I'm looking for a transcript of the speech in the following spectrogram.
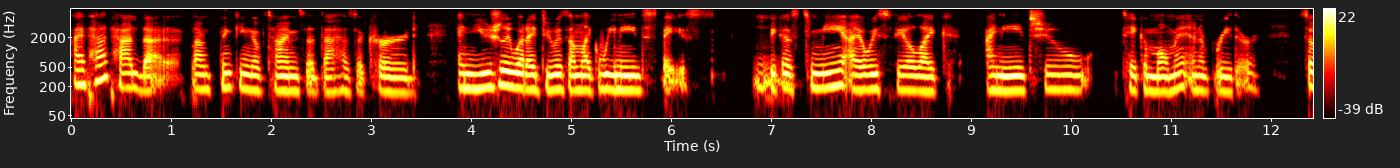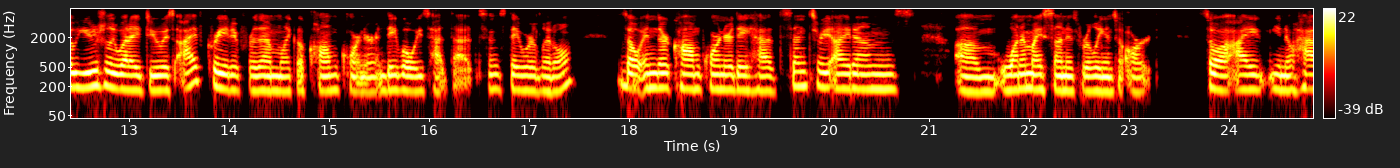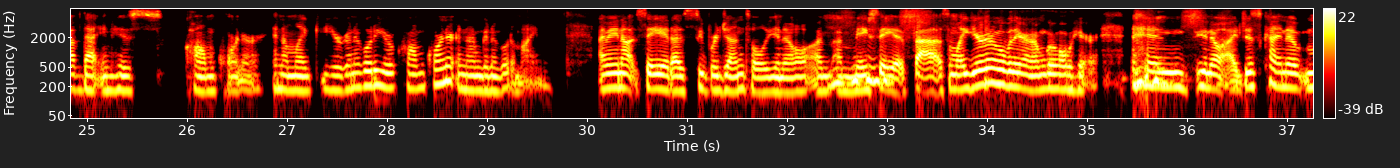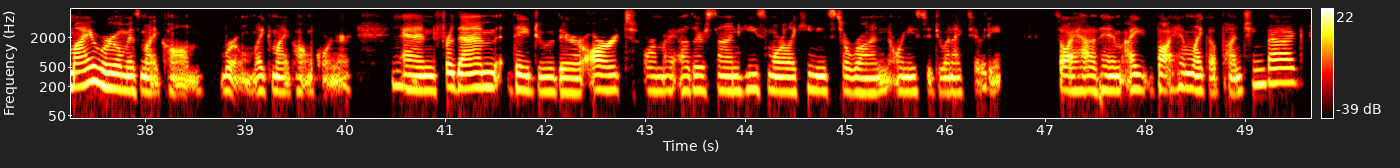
I've had had that. I'm thinking of times that that has occurred, and usually what I do is I'm like, we need space, mm. because to me, I always feel like I need to take a moment and a breather so usually what I do is I've created for them like a calm corner and they've always had that since they were little. Mm-hmm. So in their calm corner they have sensory items. Um, one of my son is really into art. So I, you know, have that in his calm corner and i'm like you're going to go to your calm corner and i'm going to go to mine i may not say it as super gentle you know I'm, i may say it fast i'm like you're going to go over there and i'm going over here and you know i just kind of my room is my calm room, like my calm corner. Mm-hmm. And for them, they do their art, or my other son, he's more like he needs to run or needs to do an activity. So I have him, I bought him like a punching bag,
